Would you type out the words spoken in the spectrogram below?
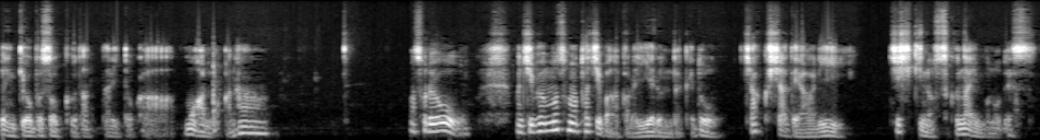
勉強不足だったりとかもあるのかな。まあ、それを、自分もその立場だから言えるんだけど、弱者であり、知識の少ないものです。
